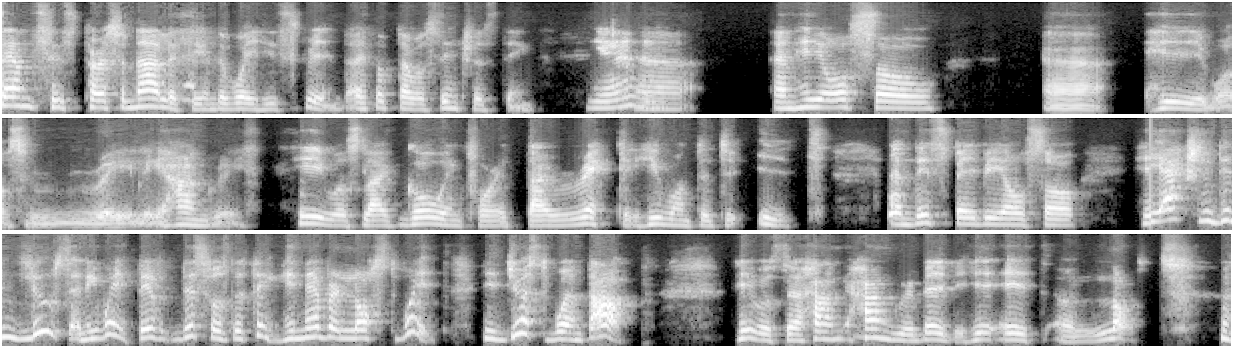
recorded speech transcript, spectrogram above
sense his personality in the way he screamed. I thought that was interesting. Yeah. Uh, and he also uh, he was really hungry. He was like going for it directly. He wanted to eat. And this baby also he actually didn't lose any weight. This was the thing. He never lost weight. He just went up. He was a hung- hungry baby. He ate a lot. I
